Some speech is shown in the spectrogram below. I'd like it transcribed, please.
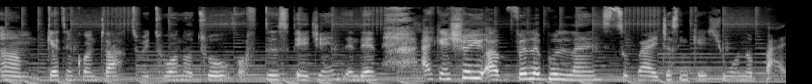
um, get in contact with one or two of these agents and then I can show you available lands to buy just in case you want to buy.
